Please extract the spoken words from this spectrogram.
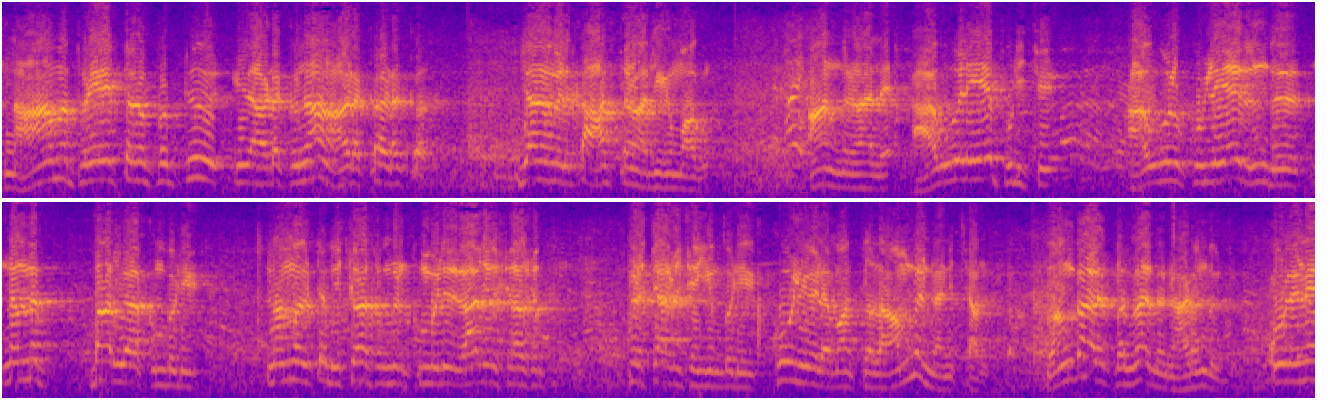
நாம பிரயத்தனப்பட்டு இதை அடக்குனா அடக்க அடக்க. ஜனங்களுக்கு ஆத்திரம் அதிகமாகும். அதனால அவங்களையே பிடிச்சு அவங்களுக்குள்ளே இருந்து நம்ம பாதுகாக்கும்படி நம்ம விசுவாசம் இருக்கும்படி ராஜ விசுவாசம் பிரச்சாரம் செய்யும்படி கூலிகளை மாற்றலாம்னு நினைச்சாங்க. வங்காளத்துல தான் இது நடந்தது. உடனே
